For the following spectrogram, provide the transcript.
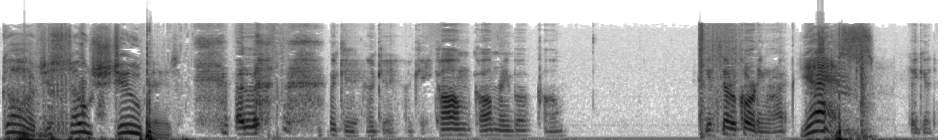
God, you're so stupid. okay, okay, okay. Calm, calm, Rainbow, calm. You're still recording, right? Yes. Okay, good.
